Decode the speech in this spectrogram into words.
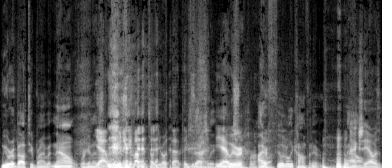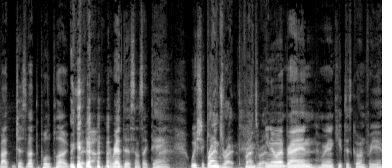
We were about to, Brian, but now we're gonna. Yeah, we were going to give up until you wrote that. Thank Exactly. you, Brian. Yeah, we were. I feel really confident. now. Actually, I was about just about to pull the plug, but Yeah. I read this and I was like, "Dang, we should." Keep- Brian's right. Brian's right. You know what, Brian? We're gonna keep this going for you.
